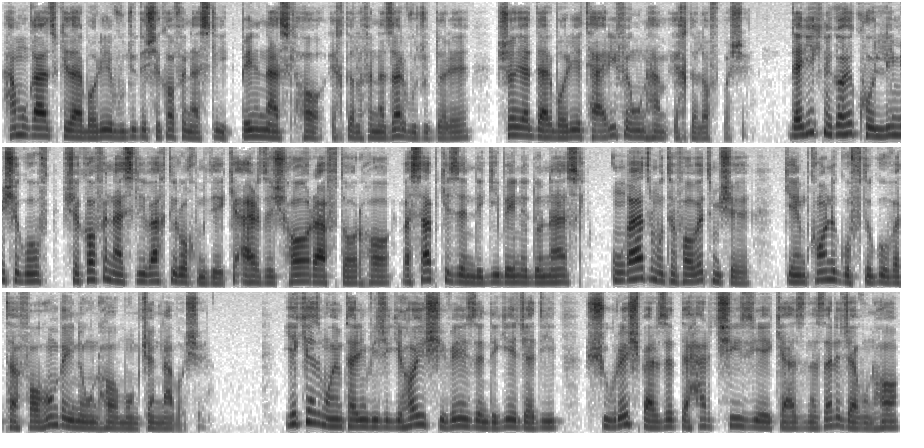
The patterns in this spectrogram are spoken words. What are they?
همونقدر که درباره وجود شکاف نسلی بین نسل ها اختلاف نظر وجود داره، شاید درباره تعریف اون هم اختلاف باشه. در یک نگاه کلی میشه گفت شکاف نسلی وقتی رخ میده که ارزشها، رفتارها و سبک زندگی بین دو نسل اونقدر متفاوت میشه که امکان گفتگو و تفاهم بین اونها ممکن نباشه. یکی از مهمترین ویژگی های شیوه زندگی جدید شورش بر ضد هر چیزیه که از نظر جوانها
